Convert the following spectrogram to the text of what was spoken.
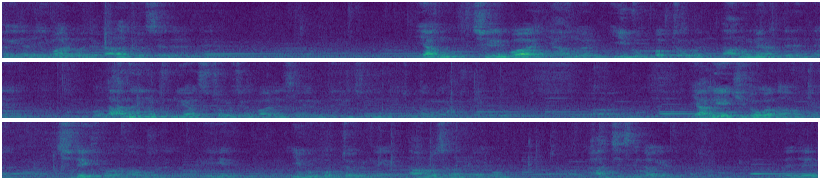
하기 전에 이 말을 먼저 깔아줬어야 되는데 양 질과 양을 이분법적으로 나누면 안 되는데 뭐 나누는 그 뉘앙스적으로 제가 말해서 여러분들이 질문이 좀 나온 것 같은데 어, 양의 기도가 나오면 질의 기도가 나오거든요. 이게 이분법적으로 이렇게 나눠서는 안 되고 어, 같이 생각해야 된다. 근데 이제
